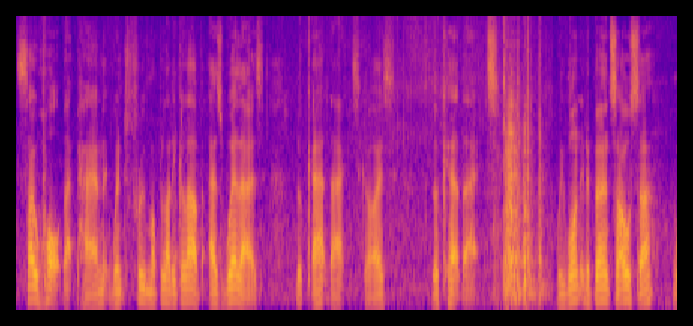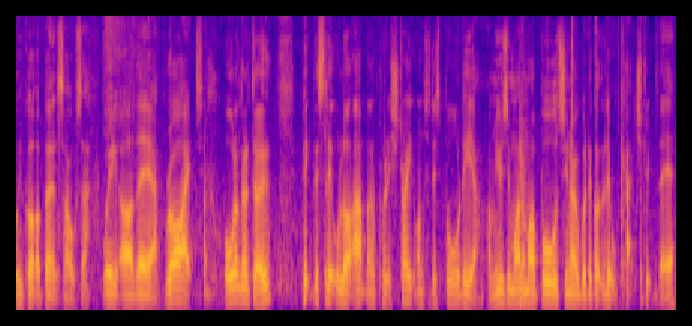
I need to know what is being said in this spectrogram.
So hot, that pan, it went through my bloody glove, as well as, look at that, guys. Look at that. We wanted a burnt salsa. We've got a burnt salsa. We are there. Right, all I'm gonna do, pick this little lot up, I'm gonna put it straight onto this board here. I'm using one of my boards, you know, where they've got the little catch strip there,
